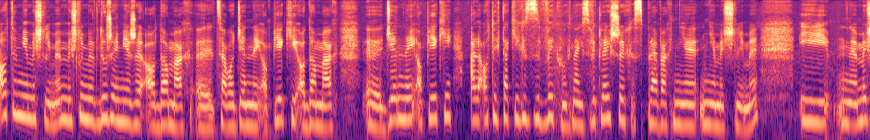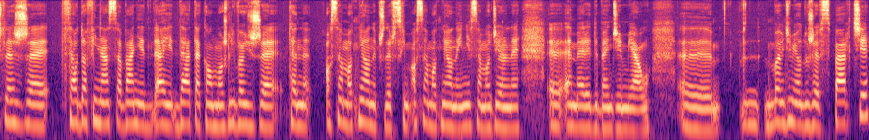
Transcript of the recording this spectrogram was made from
O tym nie myślimy. Myślimy w dużej mierze o domach e, całodziennej opieki, o domach e, dziennej opieki, ale o tych takich zwykłych, najzwyklejszych sprawach nie, nie myślimy. I mm, myślę, że to dofinansowanie daje, da taką możliwość, że ten osamotniony, przede wszystkim osamotniony i niesamodzielny e, emeryt będzie miał, e, będzie miał duże wsparcie.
